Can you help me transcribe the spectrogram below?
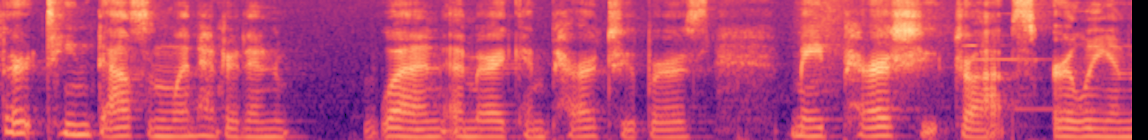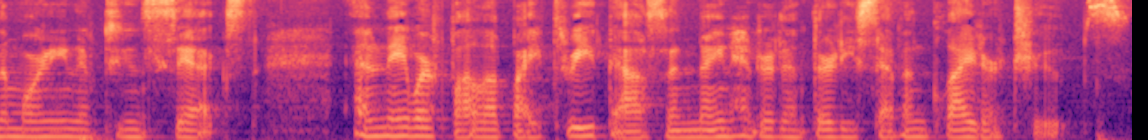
13,101 American paratroopers made parachute drops early in the morning of June 6th, and they were followed by 3,937 glider troops.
